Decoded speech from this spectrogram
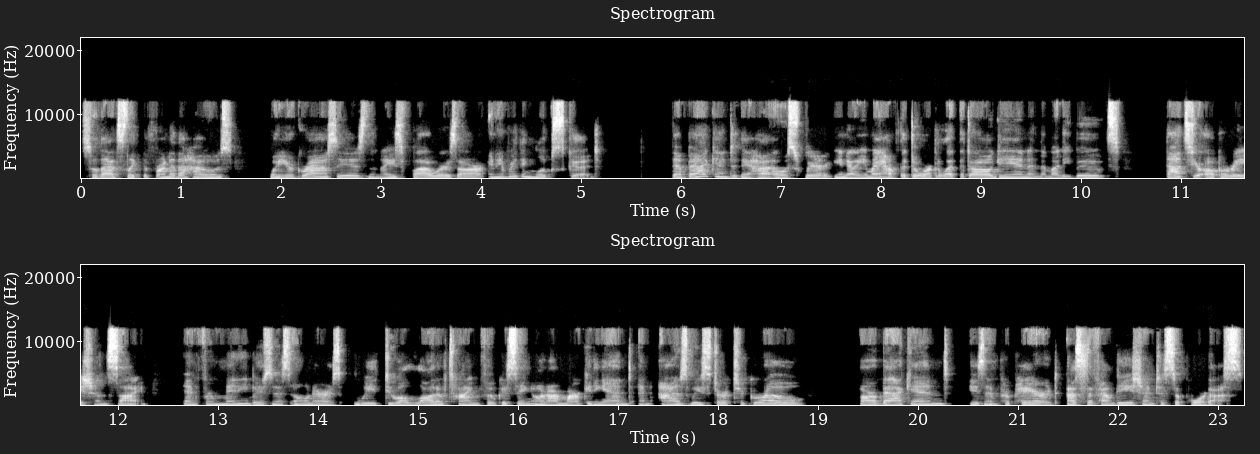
So, that's like the front of the house where your grass is, the nice flowers are, and everything looks good. The back end of the house where, you know, you might have the door to let the dog in and the muddy boots, that's your operations side. And for many business owners, we do a lot of time focusing on our marketing end. And as we start to grow, our back end isn't prepared as the foundation to support us.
